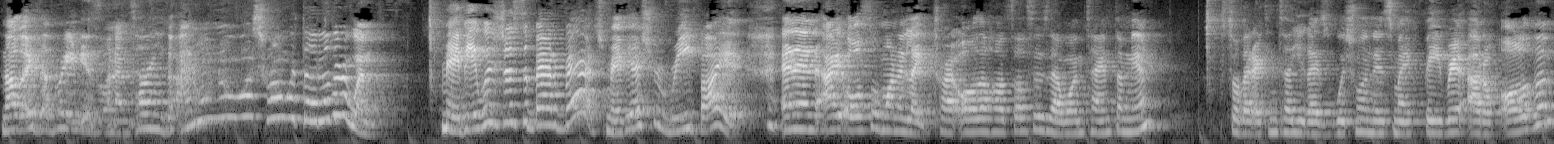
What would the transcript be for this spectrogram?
Not like the previous one i'm telling you i don't know what's wrong with that other one maybe it was just a bad batch maybe i should re-buy it and then i also want to like try all the hot sauces at one time también so that I can tell you guys which one is my favorite out of all of them.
